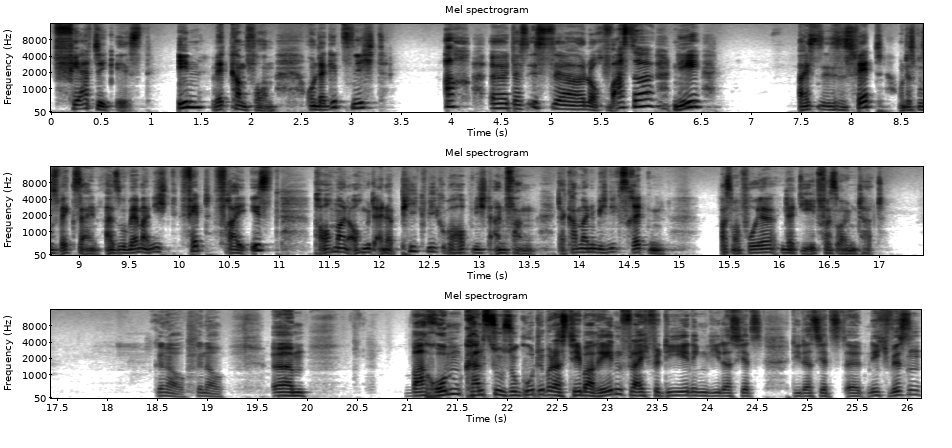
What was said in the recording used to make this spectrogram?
fertig ist. In Wettkampfform. Und da gibt's nicht, ach, äh, das ist ja noch Wasser. Nee, meistens ist es Fett und das muss weg sein. Also wenn man nicht fettfrei ist, braucht man auch mit einer Peak Week überhaupt nicht anfangen. Da kann man nämlich nichts retten, was man vorher in der Diät versäumt hat. Genau, genau. Ähm, warum kannst du so gut über das Thema reden? Vielleicht für diejenigen, die das jetzt, die das jetzt äh, nicht wissen.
